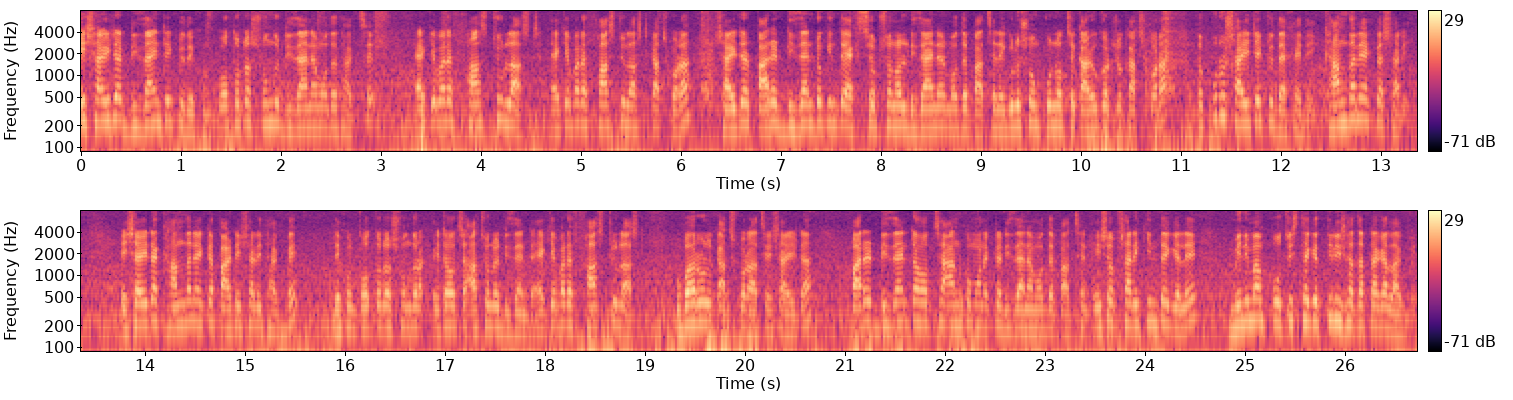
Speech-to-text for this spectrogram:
এই শাড়িটার ডিজাইনটা একটু দেখুন, কতটা সুন্দর ডিজাইনের মধ্যে থাকছে। একেবারে ফার্স্ট টু লাস্ট একেবারে ফার্স্ট টু লাস্ট কাজ করা। শাড়িটার পাড়ের ডিজাইনটাও কিন্তু এক্সেপশনাল ডিজাইনের মধ্যে পাচ্ছেন। এগুলো সম্পূর্ণ হচ্ছে কারুকার্য কাজ করা। তো পুরো শাড়িটা একটু দেখাই দিই। খানদানি একটা শাড়ি। এই শাড়িটা খানদানি একটা পার্টি শাড়ি থাকবে। দেখুন কতটা সুন্দর, এটা হচ্ছে আঁচলের ডিজাইনটা। একেবারে ফার্স্ট টু লাস্ট ওভারঅল কাজ করা আছে শাড়িটা। পাড়ের ডিজাইনটা হচ্ছে আনকমন একটা ডিজাইনের মধ্যে পাচ্ছেন। এইসব শাড়ি কিনতে গেলে মিনিমাম পঁচিশ থেকে তিরিশ হাজার টাকা লাগবে।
